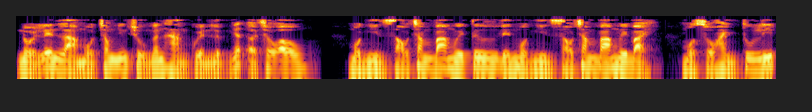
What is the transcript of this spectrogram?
nổi lên là một trong những chủ ngân hàng quyền lực nhất ở châu Âu. 1634 đến 1637, một số hành tulip,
